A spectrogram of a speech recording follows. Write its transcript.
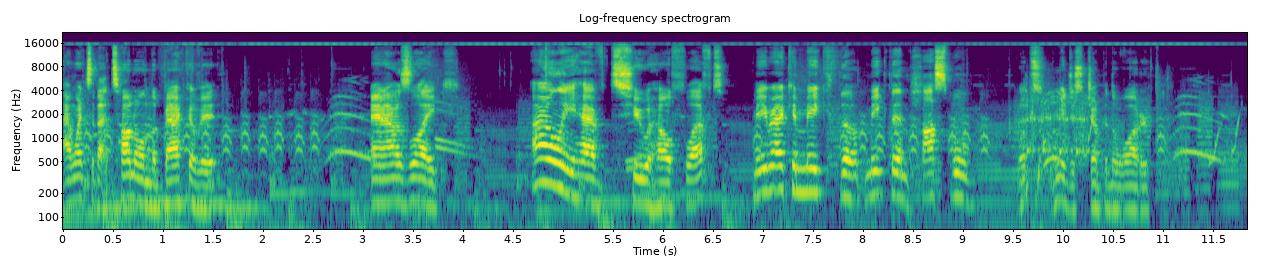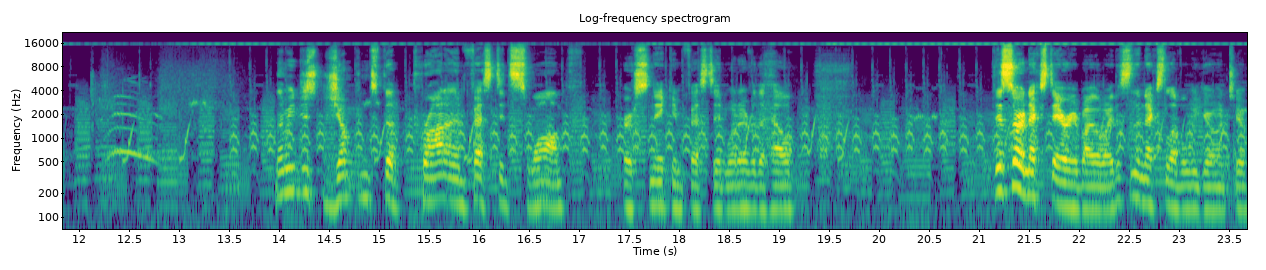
I went to that tunnel in the back of it, and I was like, I only have two health left. Maybe I can make the make the impossible. Let me just jump in the water. Let me just jump into the piranha-infested swamp. Or snake-infested, whatever the hell. This is our next area, by the way. This is the next level we go into.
